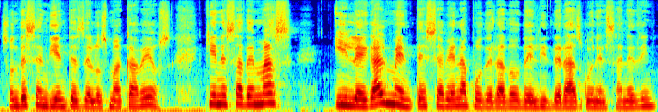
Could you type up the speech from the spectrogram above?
Son descendientes de los macabeos, quienes además ilegalmente se habían apoderado del liderazgo en el Sanedrín.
